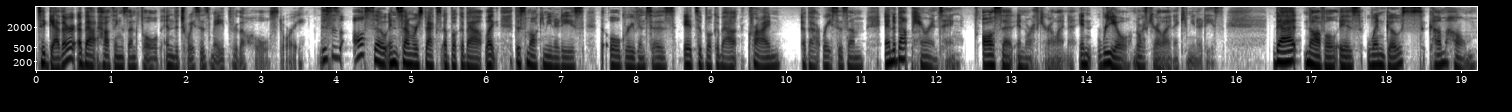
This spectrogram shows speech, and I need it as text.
together about how things unfold and the choices made through the whole story. This is also, in some respects, a book about like the small communities, the old grievances. It's a book about crime, about racism, and about parenting, all set in North Carolina, in real North Carolina communities. That novel is When Ghosts Come Home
